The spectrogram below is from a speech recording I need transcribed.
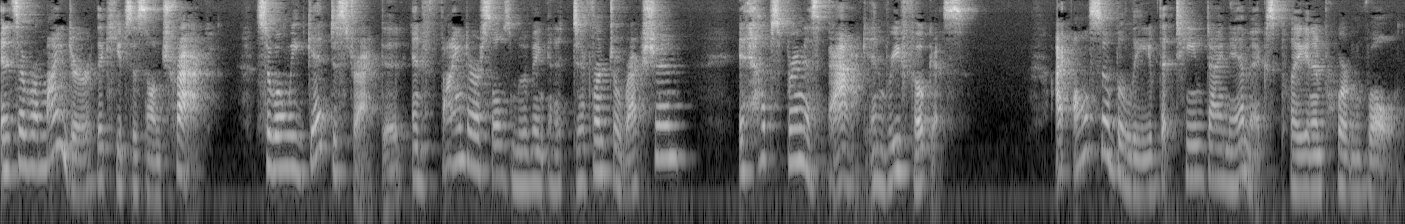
and it's a reminder that keeps us on track. So when we get distracted and find ourselves moving in a different direction, it helps bring us back and refocus. I also believe that team dynamics play an important role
